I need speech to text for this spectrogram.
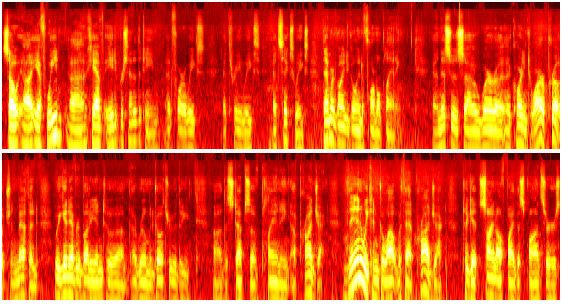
So uh, if we uh, have 80% of the team at four weeks, at three weeks, at six weeks, then we're going to go into formal planning. And this is uh, where, uh, according to our approach and method, we get everybody into a, a room and go through the, the steps of planning a project. Then we can go out with that project to get sign off by the sponsors,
